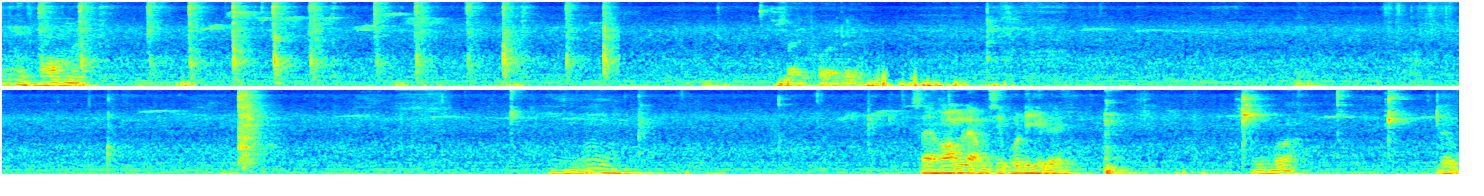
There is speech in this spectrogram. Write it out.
อืมหอมเลยใส่ถั่วถ้วยเลย ใส่หอมแหลมนสิพอดีเลยนี่บ่เริ่ม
